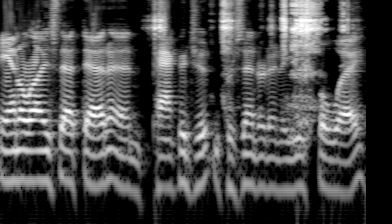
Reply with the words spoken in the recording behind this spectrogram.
analyze that data and package it and present it in a useful way.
